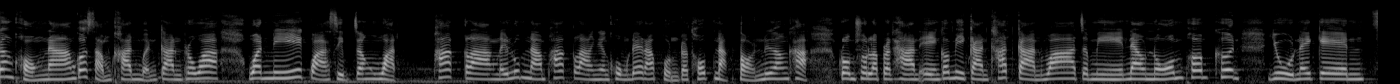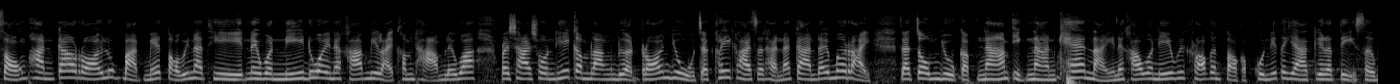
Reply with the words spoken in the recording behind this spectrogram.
รื่องของน้ำก็สำคัญเหมือนกัน เพราะว่าวันนี้กว่า 10 จังหวัด ภาคกลางในลุ่มน้ำภาคกลางยังคงได้รับผลกระทบหนักต่อเนื่องค่ะ กรมชลประทานเองก็มีการคาดการณ์ว่าจะมีแนวโน้มเพิ่มขึ้น อยู่ในเกณฑ์ 2,900 ลูกบาศก์เมตรต่อวินาทีในวันนี้ด้วยนะคะ มีหลายคำถามเลยว่าประชาชนที่กำลังเดือดร้อนอยู่จะคลี่คลายสถานการณ์ได้เมื่อไหร่ จะจมอยู่กับน้ำอีกนานแค่ไหนนะคะ วันนี้วิเคราะห์กันต่อกับคุณนิตยากิรติเสริม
